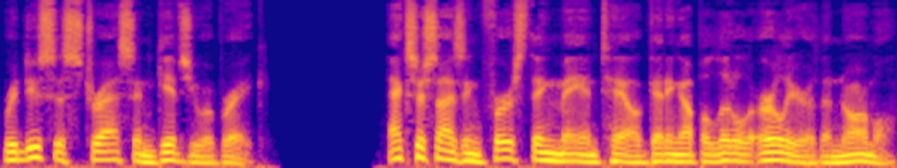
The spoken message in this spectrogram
reduces stress, and gives you a break. Exercising first thing may entail getting up a little earlier than normal,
